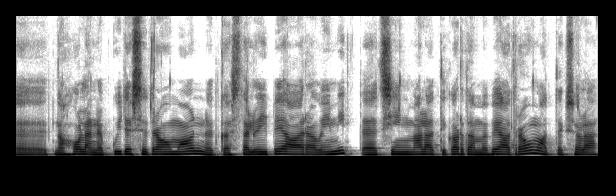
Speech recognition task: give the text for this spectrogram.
et noh, oleneb, kuidas see trauma on, et kas ta lõi pea ära või mitte, et siin me alati kardame peatraumat, eks ole.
